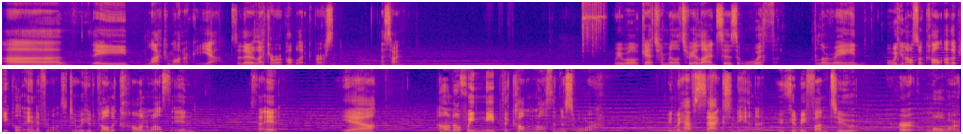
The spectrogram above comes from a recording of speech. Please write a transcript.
Uh, they lack a monarchy, yeah. So they're like a republic person. That's fine. We will get our military alliances with Lorraine. Or we can also call other people in if we wanted to. We could call the Commonwealth in. Is that it? Yeah. I don't know if we need the Commonwealth in this war. I mean, we have Saxony in it, who could be fun to hurt more.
